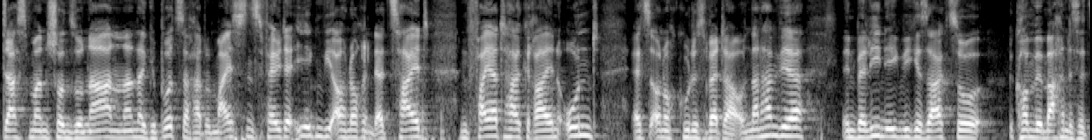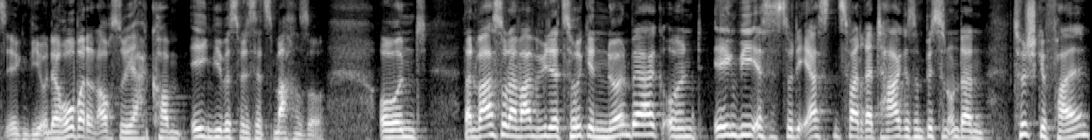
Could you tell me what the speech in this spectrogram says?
dass man schon so nah aneinander Geburtstag hat. Und meistens fällt ja irgendwie auch noch in der Zeit ein Feiertag rein und es ist auch noch gutes Wetter. Und dann haben wir in Berlin irgendwie gesagt, so, komm, wir machen das jetzt irgendwie. Und der Robert dann auch so, ja, komm, irgendwie müssen wir das jetzt machen, so. Und dann war es so, dann waren wir wieder zurück in Nürnberg und irgendwie ist es so die ersten zwei, drei Tage so ein bisschen unter den Tisch gefallen,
